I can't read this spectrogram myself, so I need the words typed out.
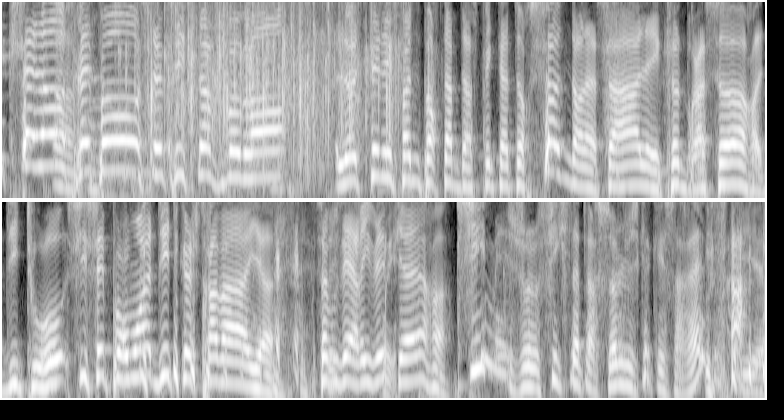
Excellente réponse de Christophe Beaugrand. Le téléphone portable d'un spectateur sonne dans la salle et Claude Brasseur dit tout haut Si c'est pour moi, dites que je travaille. Ça vous est arrivé, Pierre? Si, mais je fixe la personne jusqu'à qu'elle s'arrête. puis, euh,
